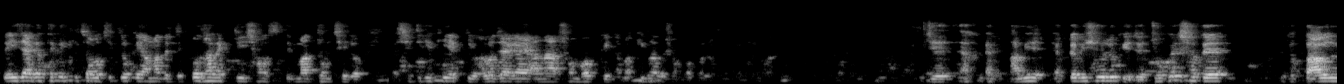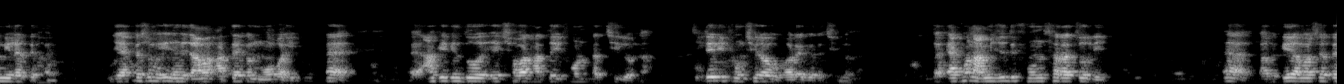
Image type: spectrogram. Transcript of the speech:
তো এই জায়গা থেকে কি চলচ্চিত্রকে আমাদের যে প্রধান একটি সংস্কৃতির মাধ্যম ছিল সেটিকে কি একটি ভালো জায়গায় আনা সম্ভব কিনা বা কীভাবে সম্ভব হলো? যে আমি একটা বিষয় হলো কি যে চোখের সাথে একটু তাল মিলাতে হয়। যে একটা সময় যে আমার হাতে এখন মোবাইল হ্যাঁ? আগে কিন্তু সবার হাতে ফোনটা ছিল না। টেলিফোন সেটাও ঘরে ঘরে ছিল না। এখন আমি যদি ফোন ছাড়া চলি হ্যাঁ তাহলে কে আমার সাথে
